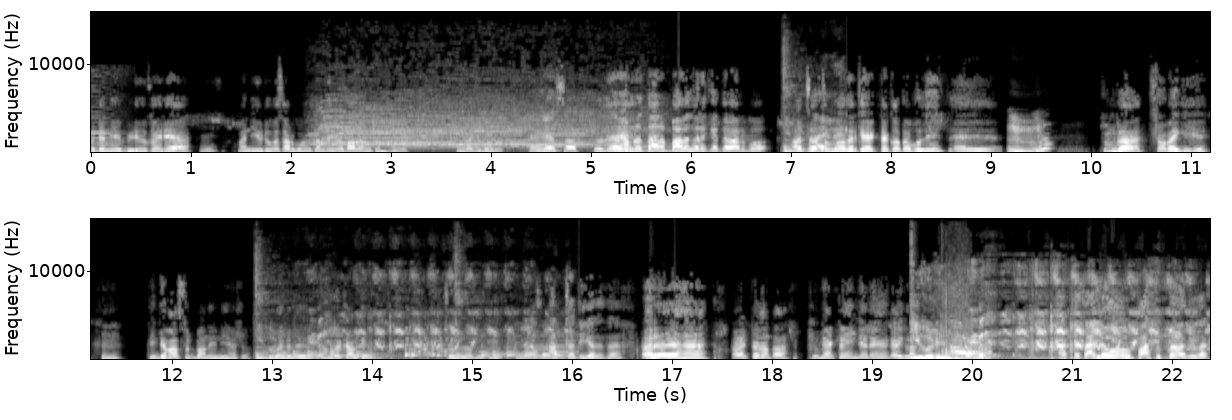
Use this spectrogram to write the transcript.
ওটা নিয়ে ভিডিও করে মানে ইউটিউবে ছাড়বো। ওখান থেকে ভালো ইনকাম হবে। তোমরা কি বলো? ঠিক আছে। স্যার তাহলে এই আমরা তো আরও ভালো করে খেতে পারব। আচ্ছা তোমাদেরকে একটা কথা বলি তোমরা সবাই গিয়ে তিনটে পাসপোর্ট বানিয়ে নিয়ে আসো। দুবাইতে আমরা কালকে চলে যাব আচ্ছা ঠিক আছে স্যার। আরে হ্যাঁ আরেকটা কথা তুমি একটা ইন্ডিয়া থেকে গাই করে আচ্ছা তাইলে ও পাঁচ পাসপোর্ট আছে যাক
